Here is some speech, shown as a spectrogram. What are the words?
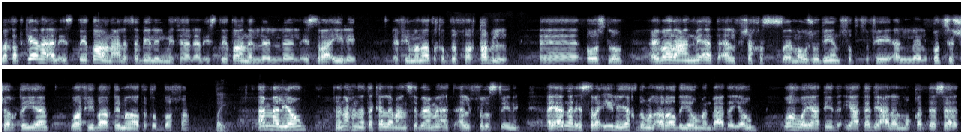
لقد كان الاستيطان على سبيل المثال الاستيطان الإسرائيلي في مناطق الضفة قبل أوسلو عبارة عن مئة ألف شخص موجودين في القدس الشرقية وفي باقي مناطق الضفة. طيب. أما اليوم فنحن نتكلم عن 700 ألف فلسطيني أي أن الإسرائيلي يقدم الأراضي يوما بعد يوم وهو يعتدي على المقدسات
